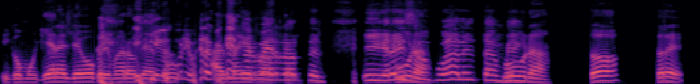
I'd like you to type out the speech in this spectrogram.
Y como quiera, él llegó primero que llegó tú. primero al que main el main roster. roster. Y Grayson Una, Waller también. Una, dos, tres.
